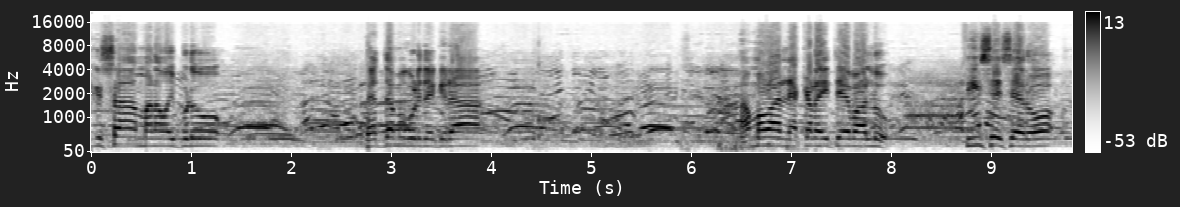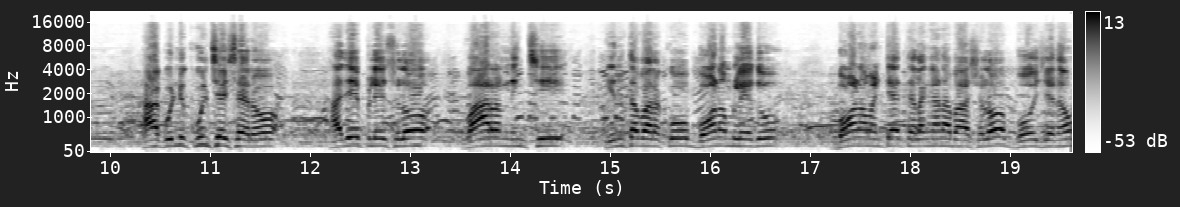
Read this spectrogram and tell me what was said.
కృష్ణ మనం ఇప్పుడు పెద్దమ్మ గుడి దగ్గర అమ్మవారిని ఎక్కడైతే వాళ్ళు తీసేశారో ఆ గుడిని కూల్చేశారో అదే ప్లేసులో వారం నుంచి ఇంతవరకు బోనం లేదు. బోనం అంటే తెలంగాణ భాషలో భోజనం.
